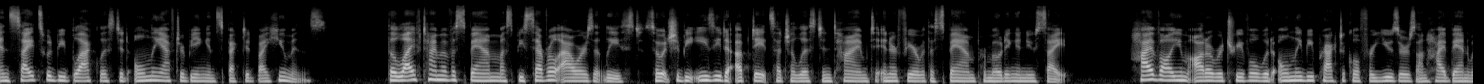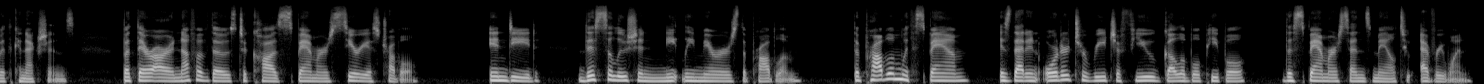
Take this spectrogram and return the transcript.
and sites would be blacklisted only after being inspected by humans. The lifetime of a spam must be several hours at least, so it should be easy to update such a list in time to interfere with a spam promoting a new site. High volume auto retrieval would only be practical for users on high bandwidth connections, but there are enough of those to cause spammers serious trouble. Indeed, this solution neatly mirrors the problem. The problem with spam is that in order to reach a few gullible people, the spammer sends mail to everyone.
